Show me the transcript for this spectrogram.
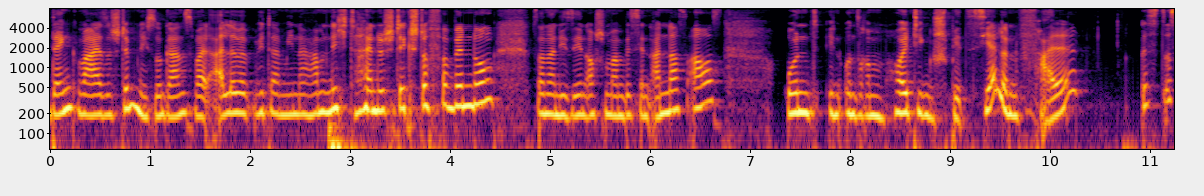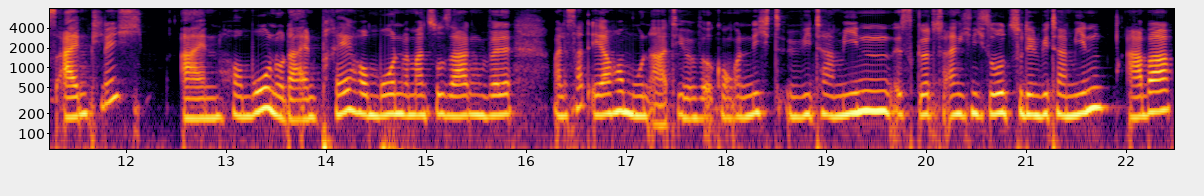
Denkweise stimmt nicht so ganz, weil alle Vitamine haben nicht eine Stickstoffverbindung, sondern die sehen auch schon mal ein bisschen anders aus. Und in unserem heutigen speziellen Fall ist es eigentlich ein Hormon oder ein Prähormon, wenn man so sagen will, weil es hat eher hormonartige Wirkung und nicht Vitaminen. Es gehört eigentlich nicht so zu den Vitaminen, aber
